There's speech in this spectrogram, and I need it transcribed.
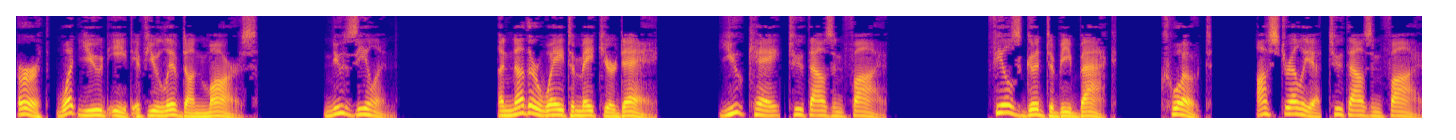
Earth, what you'd eat if you lived on Mars. New Zealand. Another way to make your day. UK 2005. Feels good to be back. Quote. Australia 2005.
